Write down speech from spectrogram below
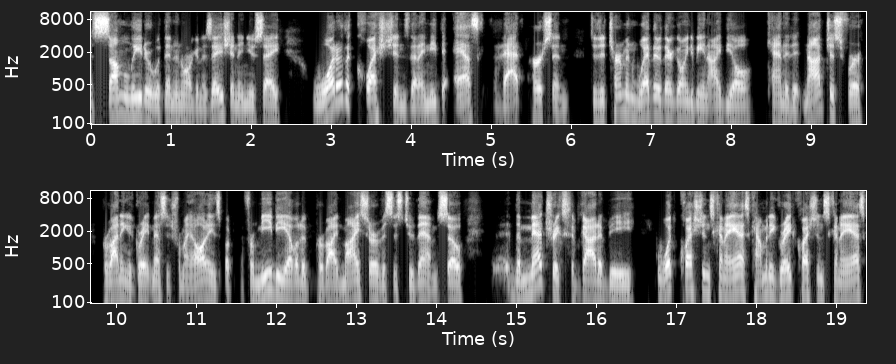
some leader within an organization, and you say, what are the questions that I need to ask that person to determine whether they're going to be an ideal candidate, not just for providing a great message for my audience, but for me be able to provide my services to them. So uh, the metrics have got to be what questions can I ask? How many great questions can I ask?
